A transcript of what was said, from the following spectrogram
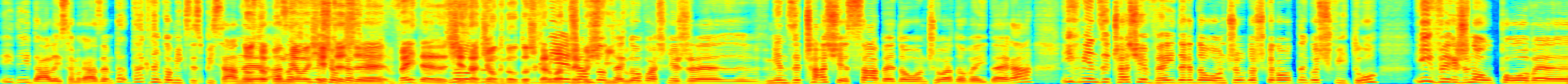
I, i dalej są razem. tak ten komiks jest pisany. No zapomniałeś jeszcze, okazuje... że Vader się no, zaciągnął do Szkarłatnego Świtu. do tego właśnie, że w międzyczasie Sabę dołączyła do Vadera i w międzyczasie Vader dołączył do Szkarłatnego Świtu i wyrżnął połowę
